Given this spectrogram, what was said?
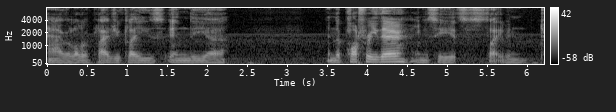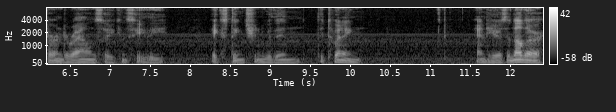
have a lot of plagioclase in the uh, in the pottery there. You can see it's slightly been turned around so you can see the extinction within the twinning. And here's another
